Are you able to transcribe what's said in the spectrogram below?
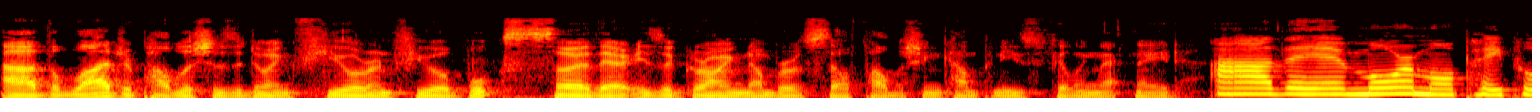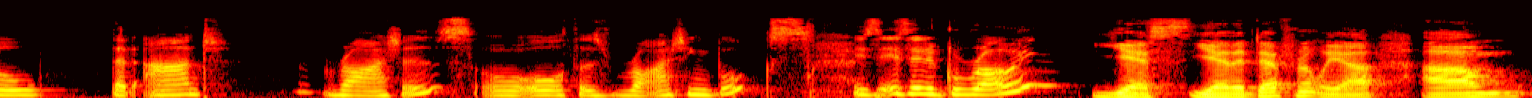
Uh, the larger publishers are doing fewer and fewer books, so there is a growing number of self-publishing companies filling that need. Are there more and more people that aren't writers or authors writing books? Is is it a growing? Yes, yeah, there definitely are. Um,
